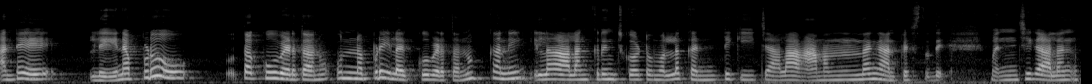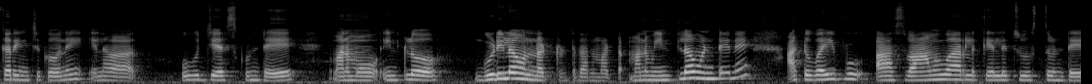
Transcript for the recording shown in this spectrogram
అంటే లేనప్పుడు తక్కువ పెడతాను ఉన్నప్పుడు ఇలా ఎక్కువ పెడతాను. కానీ ఇలా అలంకరించుకోవటం వల్ల కంటికి చాలా ఆనందంగా అనిపిస్తుంది. మంచిగా అలంకరించుకొని ఇలా పూజ చేసుకుంటే మనము ఇంట్లో గుడిలో ఉన్నట్టుంటుంది అనమాట మనం ఇంట్లో ఉంటేనే అటువైపు ఆ స్వామివార్లకి వెళ్ళి చూస్తుంటే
